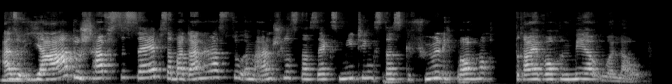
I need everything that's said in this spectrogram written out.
Also mhm. ja, du schaffst es selbst, aber dann hast du im Anschluss nach sechs Meetings das Gefühl, ich brauche noch drei Wochen mehr Urlaub.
